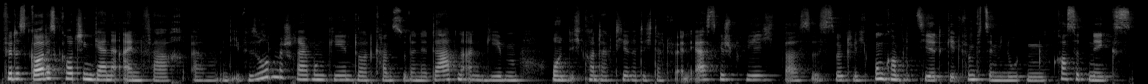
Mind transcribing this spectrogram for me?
für das Goddess Coaching gerne einfach ähm, in die Episodenbeschreibung gehen. Dort kannst du deine Daten angeben und ich kontaktiere dich dann für ein Erstgespräch. Das ist wirklich unkompliziert, geht 15 Minuten, kostet nichts,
